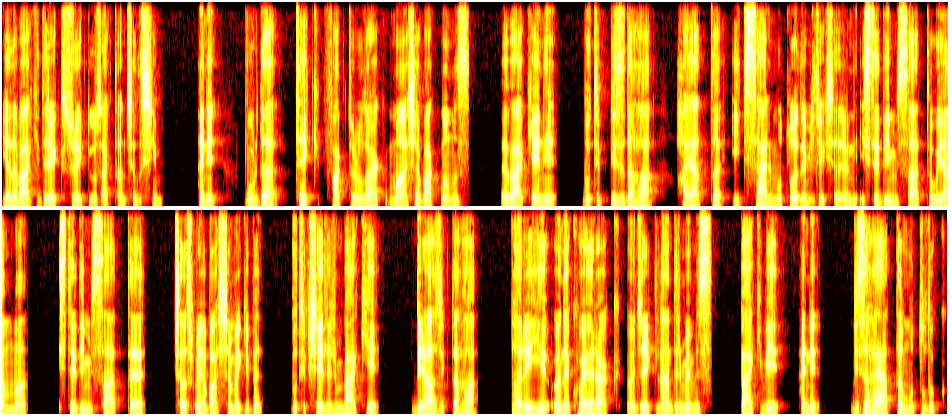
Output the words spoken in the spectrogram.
ya da belki direkt sürekli uzaktan çalışayım. Hani burada tek faktör olarak maaşa bakmamız ve belki hani bu tip bizi daha hayatta içsel mutlu edebilecek şeyler. Yani istediğimiz saatte uyanma, istediğimiz saatte çalışmaya başlama gibi. Bu tip şeylerin belki birazcık daha parayı öne koyarak önceliklendirmemiz belki bir hani bizi hayatta mutluluk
